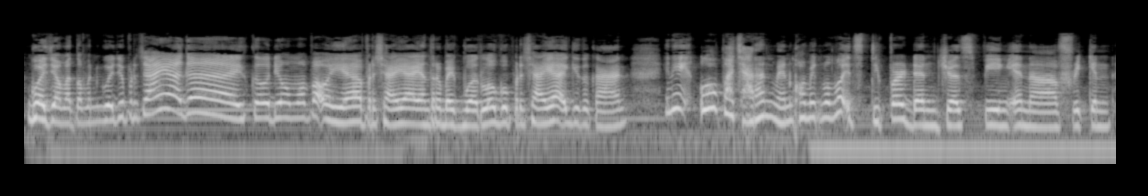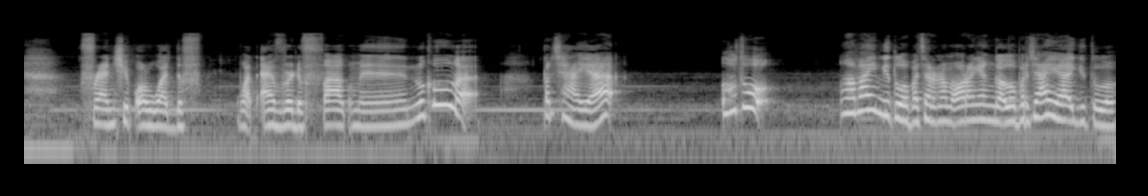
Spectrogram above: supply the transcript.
Gue aja sama temen gue aja percaya guys. Kalau dia ngomong apa oh iya percaya. Yang terbaik buat lo gue percaya gitu kan. Ini lu pacaran men. Komitmen lo it's deeper than just being in a freaking friendship or what the whatever the fuck man lu kok nggak percaya lo tuh ngapain gitu loh pacaran sama orang yang nggak lo percaya gitu loh?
